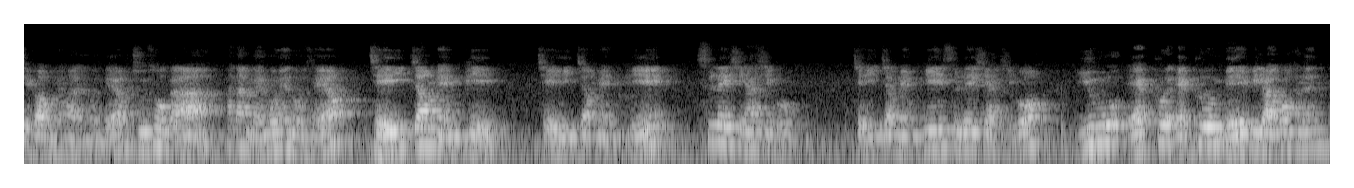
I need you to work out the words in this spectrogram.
제가 운영하는 건데요. 주소가 하나 메모해 놓으세요. j.mp j.mp 슬래시 하시고 j.mp 슬래시 하시고 uffmap이라고 하는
